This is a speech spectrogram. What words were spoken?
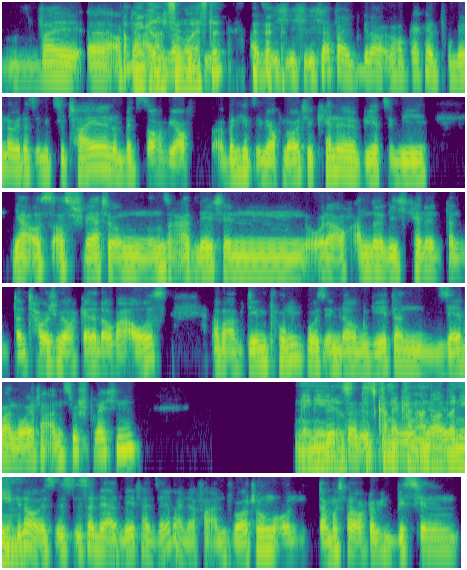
weil äh, auf Kommt der mir Seite, so, weißt du? also ich, ich, ich habe halt genau überhaupt gar kein Problem damit, das irgendwie zu teilen und wenn es auch irgendwie auch, wenn ich jetzt irgendwie auch Leute kenne, wie jetzt irgendwie ja, aus, aus Schwerte und unsere Athletin oder auch andere, die ich kenne, dann, dann tausche ich mir auch gerne darüber aus. Aber ab dem Punkt, wo es eben darum geht, dann selber Leute anzusprechen. Nee, nee, das, dann, das kann ja kein anderer übernehmen. Genau, es ist, ist dann der Athlet halt selber in der Verantwortung und da muss man auch, glaube ich, ein bisschen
